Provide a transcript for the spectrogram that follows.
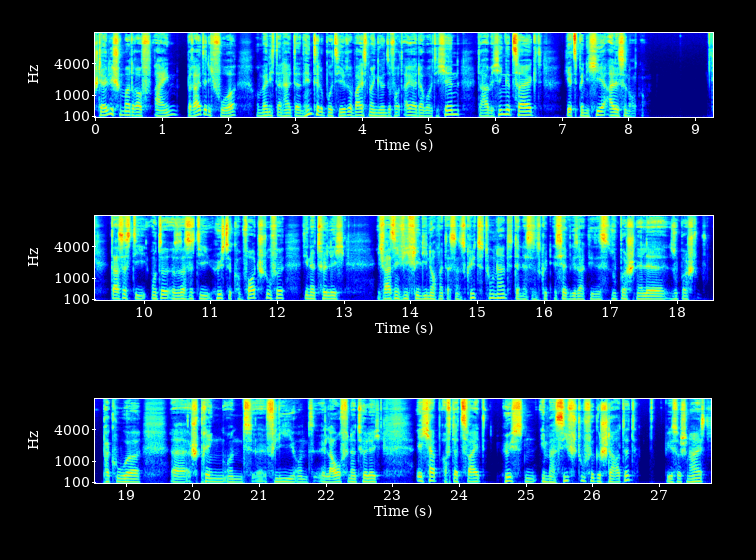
stell dich schon mal drauf ein, bereite dich vor und wenn ich dann halt dann hin teleportiere, weiß mein Gehirn sofort, ah ja, da wollte ich hin, da habe ich hingezeigt, jetzt bin ich hier, alles in Ordnung. Das ist die, also das ist die höchste Komfortstufe, die natürlich ich weiß nicht, wie viel die noch mit Assassin's Creed zu tun hat, denn Assassin's Creed ist ja, wie gesagt, dieses super schnelle, super Parcours, äh, Springen und äh, Flieh und äh, Laufen natürlich. Ich habe auf der zweithöchsten Immersivstufe gestartet, wie es so schon heißt.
